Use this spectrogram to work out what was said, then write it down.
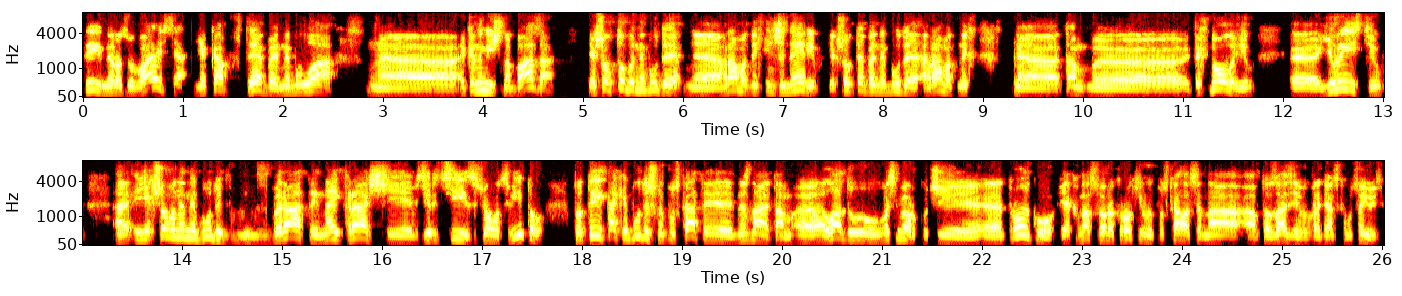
ти не розвиваєшся, яка б в тебе не була е, економічна база. Якщо в тебе не буде е, грамотних інженерів, якщо в тебе не буде грамотних е, там е, технологів, е, юристів, е, і якщо вони не будуть збирати найкращі взірці з цього світу, то ти так і будеш випускати, не знаю, там е, ладу восьмерку чи е, тройку, як вона 40 років випускалася на автозазі в радянському союзі,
